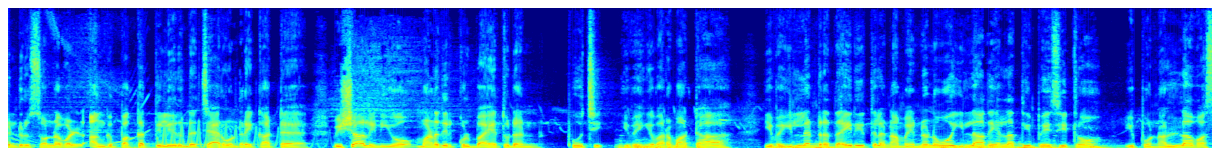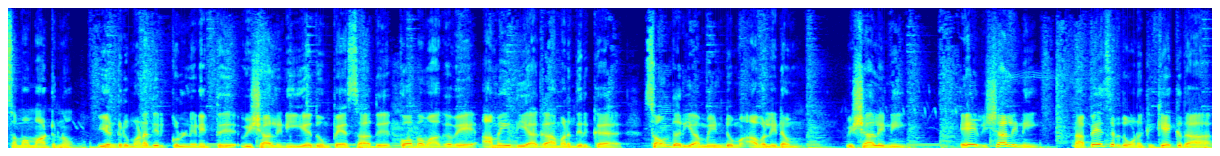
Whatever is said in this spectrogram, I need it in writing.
என்று சொன்னவள் அங்கு பக்கத்தில் இருந்த சேர் ஒன்றை காட்ட விஷாலினியோ மனதிற்குள் பயத்துடன் போச்சு இவ இங்கே வரமாட்டா? இவ இல்லைன்ற தைரியத்தில் நாம் என்னென்னவோ இல்லாத எல்லாத்தையும் பேசிட்டோம். இப்போ நல்லா வசமாக மாட்டணும். என்று மனதிற்குள் நினைத்து விஷாலினி ஏதும் பேசாது கோபமாகவே அமைதியாக அமர்ந்திருக்க சௌந்தர்யா மீண்டும் அவளிடம் விஷாலினி ஏய் விஷாலினி நான் பேசுறது உனக்கு கேக்குதா?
